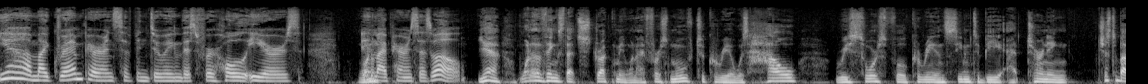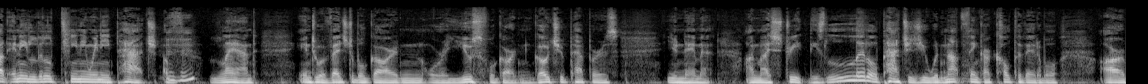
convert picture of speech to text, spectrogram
Yeah, my grandparents have been doing this for whole years, One and my parents as well. Yeah, one of the things that struck me when I first moved to Korea was how resourceful Koreans seem to be at turning just about any little teeny weeny patch of land into a vegetable garden or a useful garden. Gochu peppers, you name it. On my street, these little patches you would not think are cultivatable are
